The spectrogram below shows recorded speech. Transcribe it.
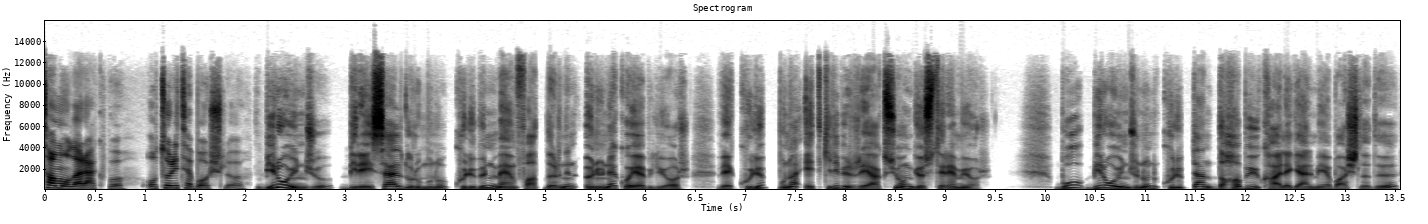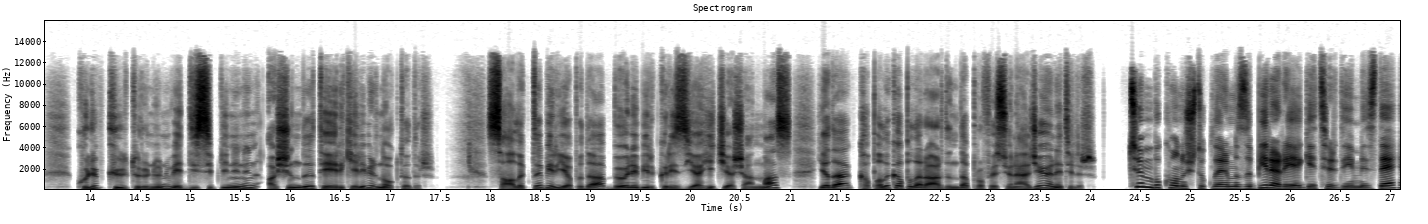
Tam olarak bu. Otorite boşluğu. bir oyuncu bireysel durumunu kulübün menfaatlarının önüne koyabiliyor ve kulüp buna etkili bir reaksiyon gösteremiyor. Bu bir oyuncunun kulüpten daha büyük hale gelmeye başladığı, kulüp kültürünün ve disiplininin aşındığı tehlikeli bir noktadır. Sağlıklı bir yapıda böyle bir kriz ya hiç yaşanmaz ya da kapalı kapılar ardında profesyonelce yönetilir. Tüm bu konuştuklarımızı bir araya getirdiğimizde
